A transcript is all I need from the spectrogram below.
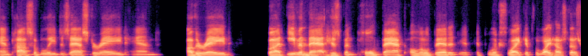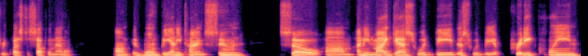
and possibly disaster aid and other aid. but even that has been pulled back a little bit. It, it, it looks like if the White House does request a supplemental, um, it won't be anytime soon. So, um, I mean, my guess would be this would be a pretty clean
